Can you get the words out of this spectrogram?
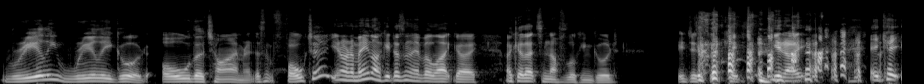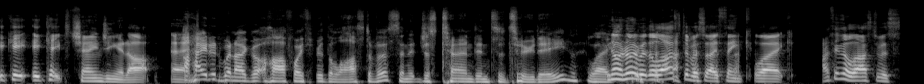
really really good all the time and it doesn't falter, you know what I mean? Like it doesn't ever like go, okay, that's enough looking good. It just it keeps, you know, it, keep, it, keep, it keeps changing it up I hated when I got halfway through The Last of Us and it just turned into 2D. Like no, no, but The Last of Us, I think, like, I think The Last of Us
